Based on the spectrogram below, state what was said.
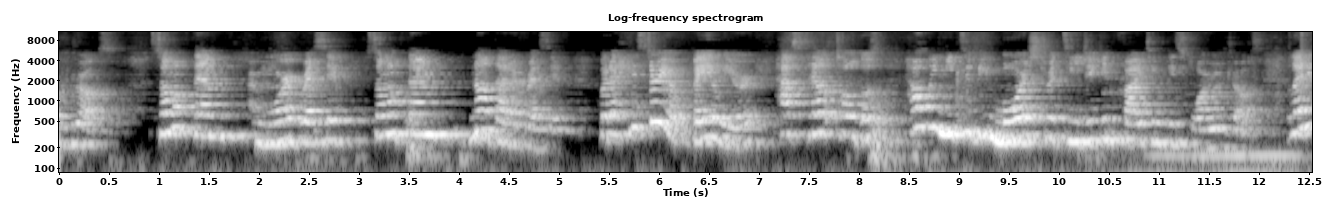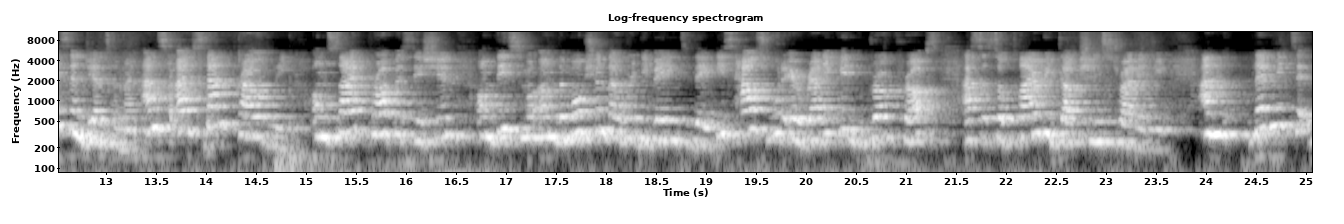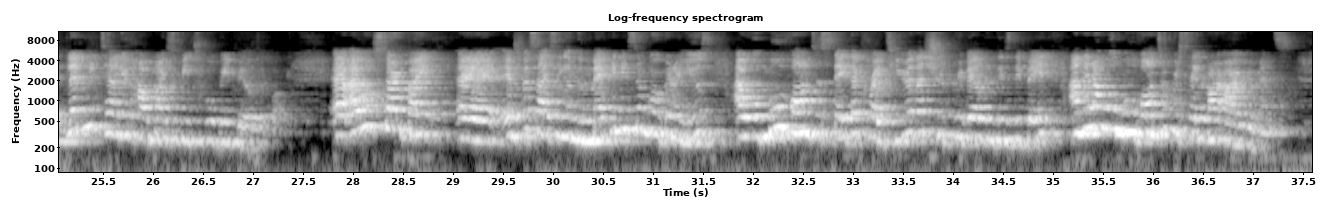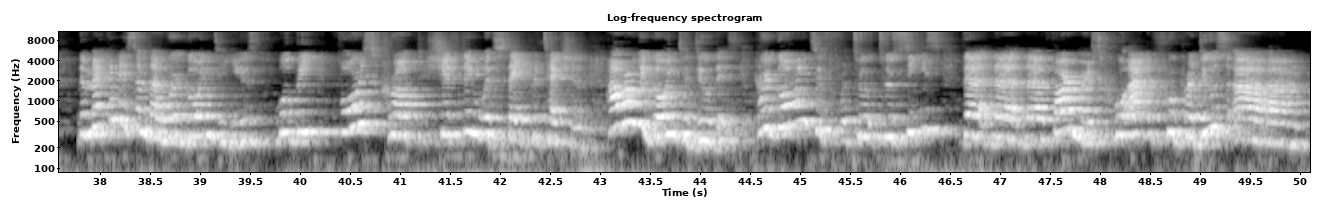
of drugs. Some of them are more aggressive, some of them not that aggressive. But a history of failure has tell, told us how we need to be more strategic in fighting this war on drugs. Ladies and gentlemen, I stand proudly on side proposition on, this, on the motion that we're debating today. This House would eradicate drug crops as a supply reduction strategy. And let me, let me tell you how my speech will be built upon. Uh, I will start by uh, emphasizing on the mechanism we're going to use. I will move on to state the criteria that should prevail in this debate, and then I will move on to present my arguments. The mechanism that we're going to use will be forced crop shifting with state protection. How are we going to do this? We're going to, to, to seize the, the, the farmers who, uh, who produce uh, um,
